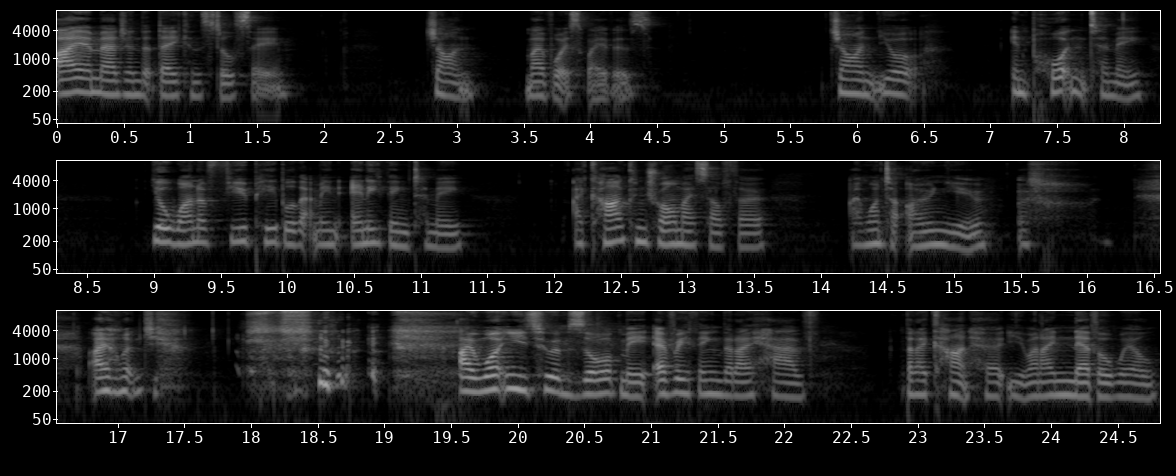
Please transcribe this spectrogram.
I imagine that they can still see. John, my voice wavers. John, you're important to me. You're one of few people that mean anything to me. I can't control myself though. I want to own you. Ugh. I want you. I want you to absorb me, everything that I have, but I can't hurt you, and I never will.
